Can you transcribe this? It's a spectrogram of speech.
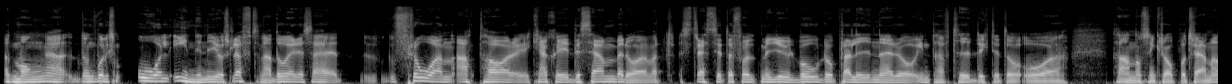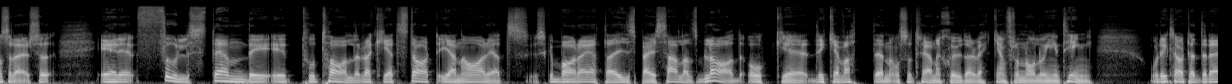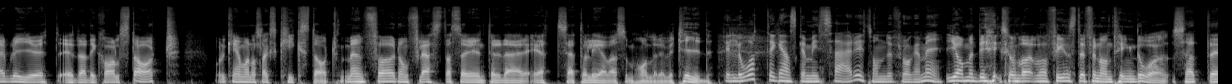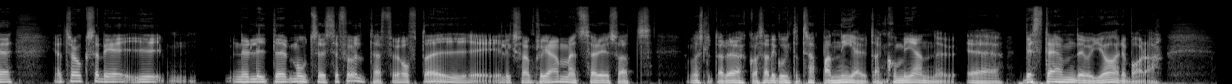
att många, de går liksom all in i nyårslöftena. Då är det så här, från att ha, kanske i december då, varit stressigt och fullt med julbord och praliner och inte haft tid riktigt att att ta hand om sin kropp och träna och sådär, så är det fullständig eh, total raketstart i januari, att ska bara äta isbergssalladsblad och eh, dricka vatten och så träna sju dagar i veckan från noll och ingenting. Och det är klart att det där blir ju ett, ett radikal start och det kan vara någon slags kickstart, men för de flesta så är det inte det där ett sätt att leva som håller över tid. det låter ganska misärigt om du frågar mig. Ja, men det är liksom, vad, vad finns det för någonting då? Så att eh, jag tror också det i, nu lite motsägelsefullt här, för ofta i, i liksom programmet så är det ju så att man slutar röka och så, det går inte att trappa ner, utan kom igen nu, eh, bestäm dig och gör det bara.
